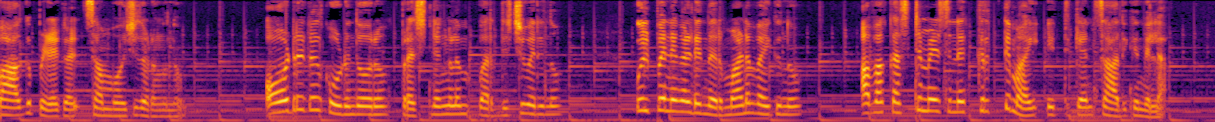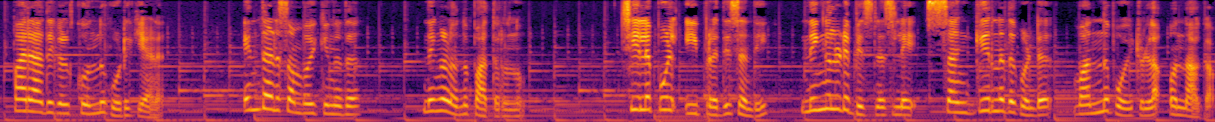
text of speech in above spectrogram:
പാകപ്പിഴകൾ സംഭവിച്ചു തുടങ്ങുന്നു. ഓർഡറുകൾ കൂടുന്തോറും പ്രശ്നങ്ങളും വർദ്ധിച്ചു വരുന്നു. ഉൽപ്പന്നങ്ങളുടെ നിർമ്മാണം വൈകുന്നു. അവ കസ്റ്റമേഴ്സിന് കൃത്യമായി എത്തിക്കാൻ സാധിക്കുന്നില്ല. പരാതികൾ കൊന്നുകൂടുകയാണ്. എന്താണ് സംഭവിക്കുന്നത്? നിങ്ങളൊന്ന് പാത്തുറന്നു. ചിലപ്പോൾ ഈ പ്രതിസന്ധി നിങ്ങളുടെ ബിസിനസ്സിലെ സങ്കീർണത കൊണ്ട് വന്നു പോയിട്ടുള്ള ഒന്നാകാം.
